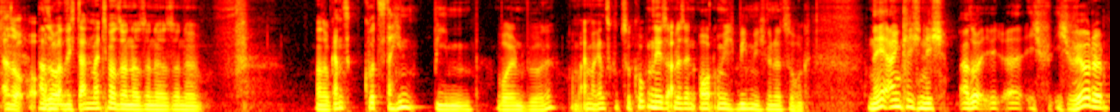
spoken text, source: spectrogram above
Also, Also- man sich dann manchmal so eine, so eine, so eine, mal so ganz kurz dahin beamen wollen würde, um einmal ganz kurz zu gucken, nee, ist alles in Ordnung, ich beam mich wieder zurück. Nee, eigentlich nicht. Also äh, ich, ich würde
